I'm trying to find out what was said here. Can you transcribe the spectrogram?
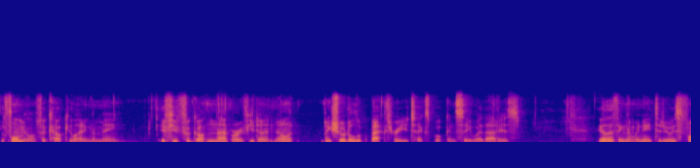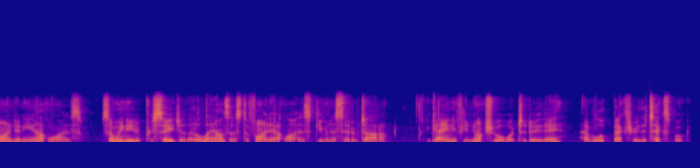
the formula for calculating the mean. If you've forgotten that or if you don't know it, make sure to look back through your textbook and see where that is. The other thing that we need to do is find any outliers. So we need a procedure that allows us to find outliers given a set of data. Again, if you're not sure what to do there, have a look back through the textbook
